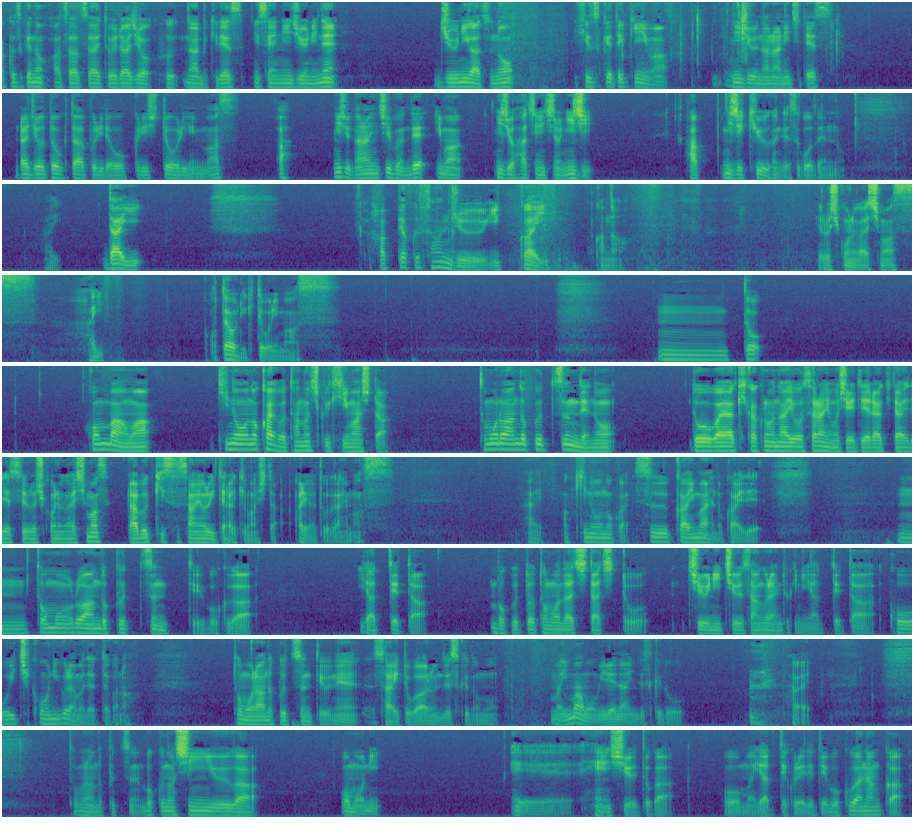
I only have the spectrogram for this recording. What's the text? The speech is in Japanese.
格付けの熱々アイトリラジオ、ふなびきです。2022年12月の日付的には27日です。ラジオトークとアプリでお送りしております。あ、27日分で今28日の2時、2時9分です、午前の。はい。第831回かな。よろしくお願いします。はい。お便り来ております。うーんと、こんばんは。昨日の回を楽しく聞きました。トモロプッツンでの動画や企画の内容をさらに教えていただきたいです。よろしくお願いします。ラブキスさんよりいただきました。ありがとうございます。はい。まあ昨日の回、数回前の回で、うん、トモロプッツンっていう僕がやってた、僕と友達たちと中2中3ぐらいの時にやってた高1高2ぐらいまでやったかな。トモロプッツンっていうねサイトがあるんですけども。まあ今はもう見れないんですけど。はい。トモロプッツン。僕の親友が主にえー編集とかをまあやってくれてて僕はなんか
